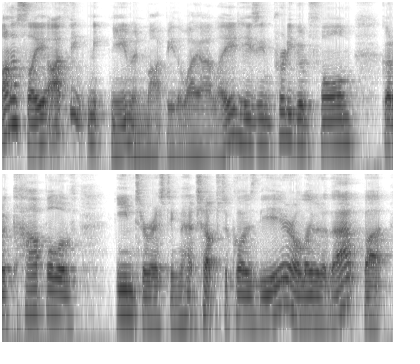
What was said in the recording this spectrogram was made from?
honestly, I think Nick Newman might be the way I lead. He's in pretty good form. Got a couple of interesting matchups to close the year. I'll leave it at that. But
